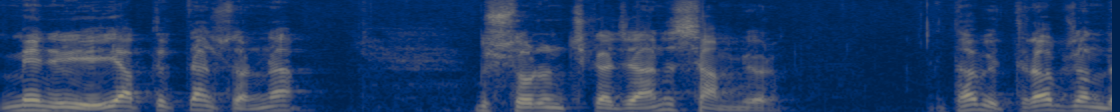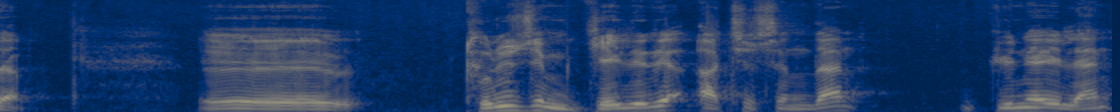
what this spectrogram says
Menüyü yaptıktan sonra bir sorun çıkacağını sanmıyorum. Tabii Trabzon'da e, turizm geliri açısından Güneylen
